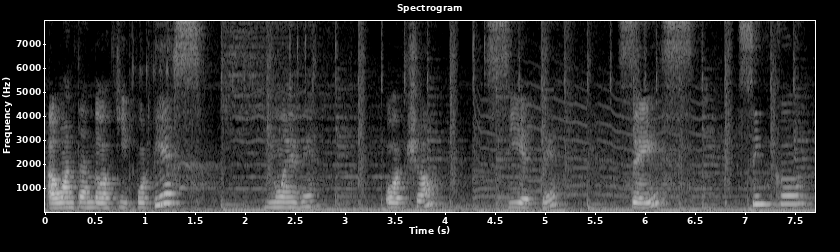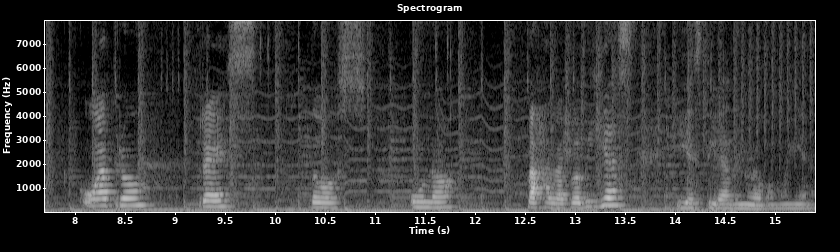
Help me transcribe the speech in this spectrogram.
Aguantando aquí por 10, 9, 8, 7, 6, 5, 4, 3, 2, 1. Baja las rodillas y estira de nuevo. Muy bien.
